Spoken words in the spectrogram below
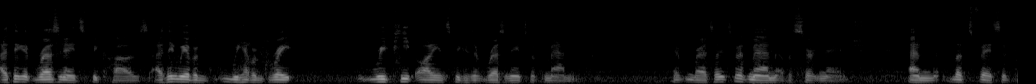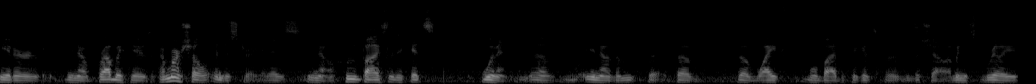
I think it resonates because I think we have a we have a great repeat audience because it resonates with men. It resonates with men of a certain age. And let's face it, theater, you know, Broadway theater is a commercial industry. It is, you know, who buys the tickets? Women. The, you know, the, the, the, the wife will buy the tickets for the show. I mean, it's really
